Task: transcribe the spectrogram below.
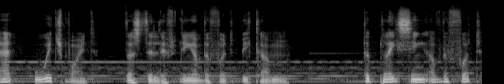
At which point does the lifting of the foot become the placing of the foot?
